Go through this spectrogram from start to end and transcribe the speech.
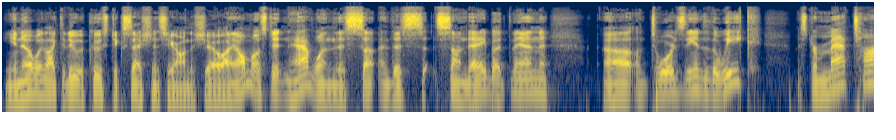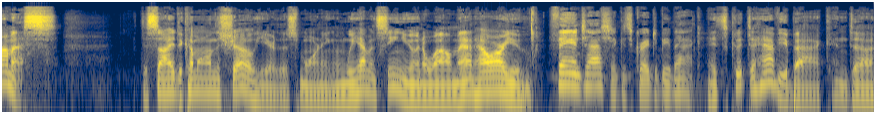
You know, we like to do acoustic sessions here on the show. I almost didn't have one this, this Sunday, but then uh, towards the end of the week, Mr. Matt Thomas decided to come on the show here this morning. And we haven't seen you in a while, Matt. How are you? Fantastic. It's great to be back. It's good to have you back. And uh,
